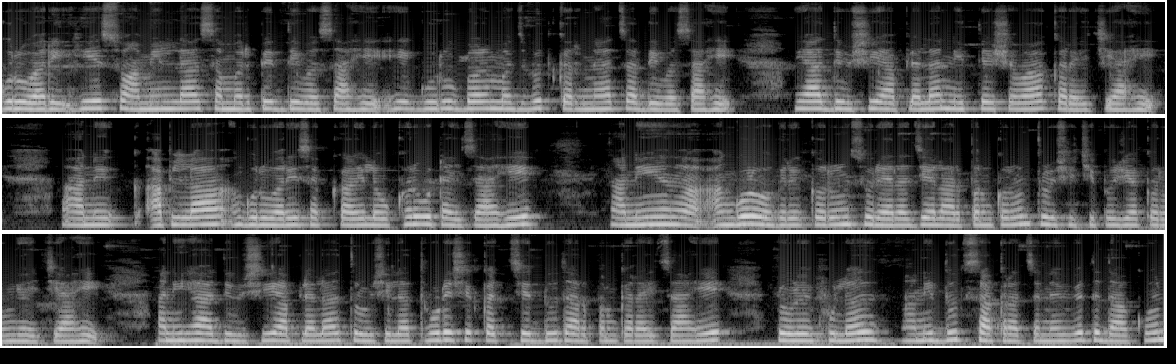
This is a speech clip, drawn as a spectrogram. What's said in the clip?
गुरुवारी हे स्वामींना समर्पित दिवस आहे. हे गुरुबळ मजबूत करण्याचा दिवस आहे. या दिवशी आपल्याला नित्यसेवा करायची आहे. आणि आपल्याला गुरुवारी सकाळी लवकर उठायचं आहे. आणि आंघोळ वगैरे करून सूर्याला जल अर्पण करून तुळशीची पूजा करून घ्यायची आहे. आणि ह्या दिवशी आपल्याला तुळशीला थोडेसे कच्चे दूध अर्पण करायचं आहे. पिवळे फुलं आणि दूध साखराचं नैवेद्य दाखवून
